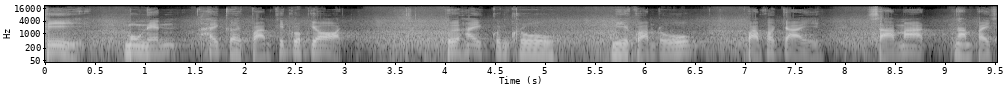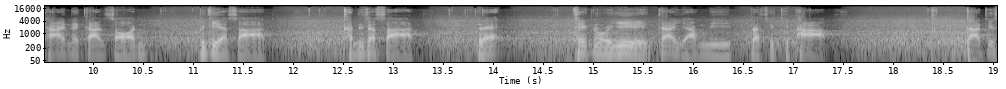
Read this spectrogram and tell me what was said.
ที่มุ่งเน้นให้เกิดความคิดรวบยอด เพื่อให้คุณครูมีความรู้ ความเข้าใจ สามารถนำไปใช้ในการสอนวิทยาศาสตร์ คณิตศาสตร์ และ เทคโนโลยีได้อย่างมีประสิทธิภาพ ด้านที่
